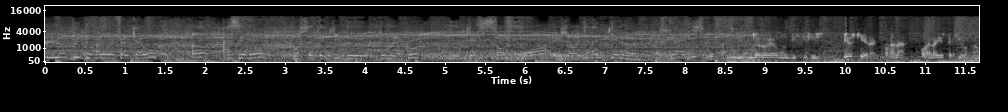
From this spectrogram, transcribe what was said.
le but de Radamel Falcao. 1 à 0 pour cette équipe de, de Monaco. Quel sang-froid et j'ai envie de dire avec quel euh, réalisme face Yo lo veo muy difícil. Dios quiera, ojalá, ojalá yo esté equivocado.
